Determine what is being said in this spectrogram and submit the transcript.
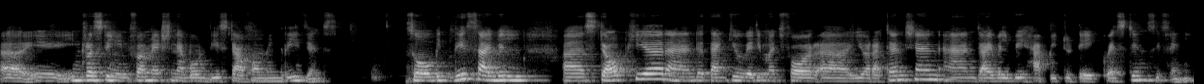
interesting information about these star forming regions. So with this, I will uh, stop here. And thank you very much for uh, your attention. And I will be happy to take questions if any.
